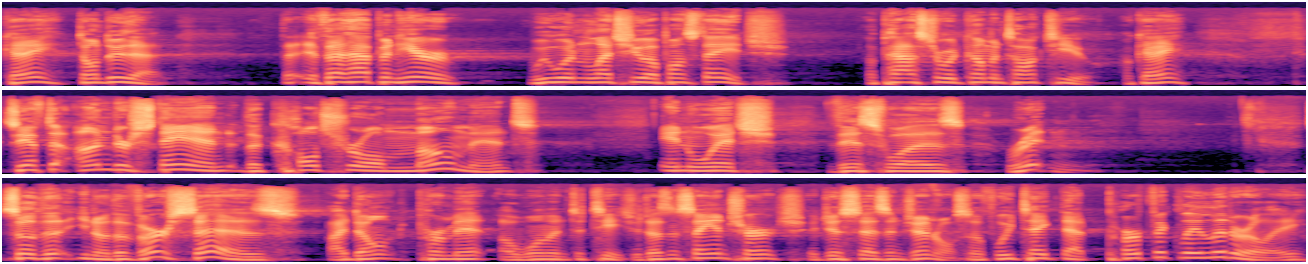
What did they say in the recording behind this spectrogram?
Okay? Don't do that. If that happened here, we wouldn't let you up on stage. A pastor would come and talk to you, okay? So you have to understand the cultural moment in which this was written. So the you know the verse says, I don't permit a woman to teach. It doesn't say in church, it just says in general. So if we take that perfectly literally,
